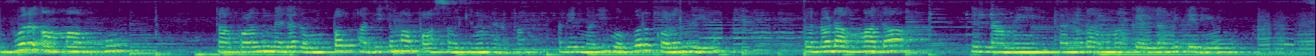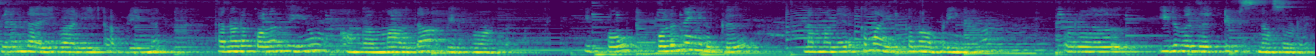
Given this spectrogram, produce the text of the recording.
ஒவ்வொரு அம்மாவுக்கும் தான் குழந்தை மேலே ரொம்ப அதிகமாக பாசம் வைக்கணும்னு நினைப்பாங்க. அதே மாதிரி ஒவ்வொரு குழந்தையும் தன்னோட அம்மா தான் எல்லாமே தன்னோட அம்மாவுக்கு எல்லாமே தெரியும். சிறந்த அறிவாளி அப்படின்னு தன்னோட குழந்தையும் அவங்க அம்மாவை தான் விரும்புவாங்க. இப்போது குழந்தைங்களுக்கு நம்ம நெருக்கமாக இருக்கணும் அப்படின்னா ஒரு இருபது டிப்ஸ் நான் சொல்கிறேன்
